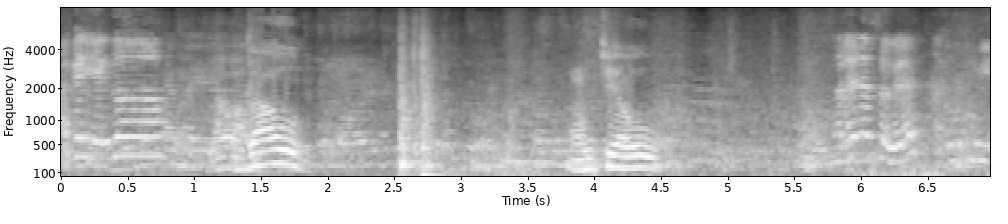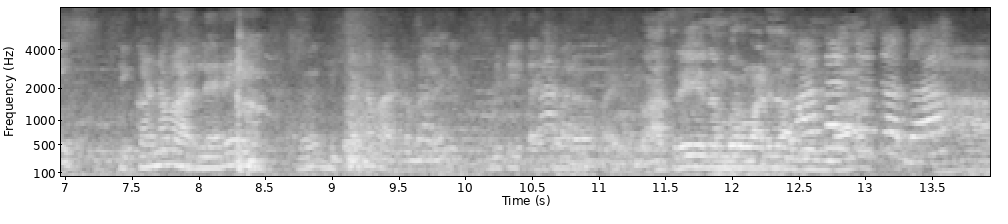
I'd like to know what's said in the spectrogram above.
अगं ये ग. जाऊ. आमची आऊ. झाले ना सगळे? आता तुम्ही. तिकडनं मारलं रे. तिकडनं मारलं मला. मी ते त्याच्याबरोबर पाहिजे बापरे नंबर वाढला अजून बस. हा.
